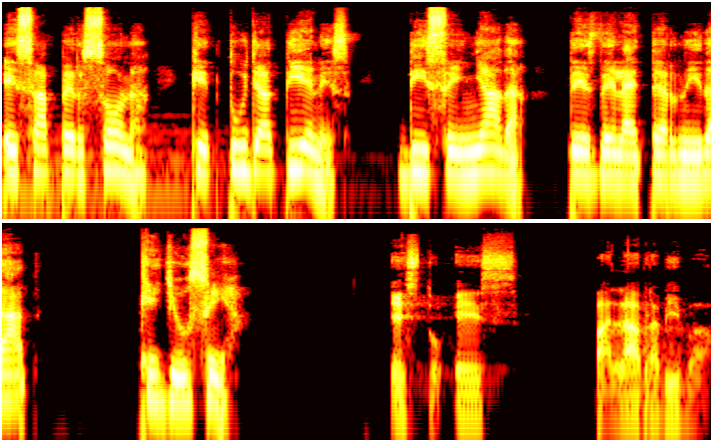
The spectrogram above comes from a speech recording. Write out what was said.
esa persona que tú ya tienes diseñada desde la eternidad que yo sea. Esto es palabra viva.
